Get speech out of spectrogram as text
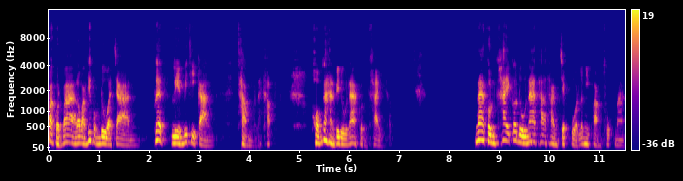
ปรากฏว่าระหว่างที่ผมดูอาจารย์เพื่อเรียนวิธีการทำนะครับ ผมก็หันไปดูหน้าคนไข้ หน้าคนไข้ก็ดูหน้าท่าทางเจ็บปวดและมีความทุกข์มาก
